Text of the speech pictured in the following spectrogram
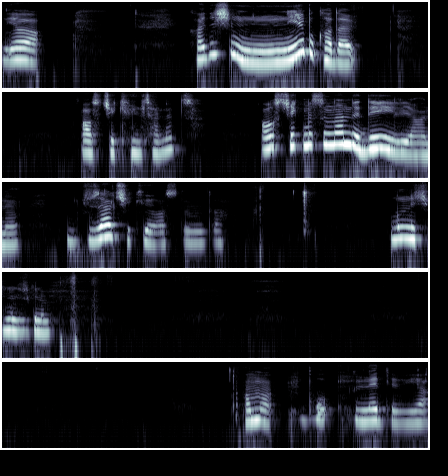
Ya kardeşim niye bu kadar az çekiyor internet? Az çekmesinden de değil yani. Güzel çekiyor aslında. Bunun için üzgünüm. Ama bu nedir ya?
